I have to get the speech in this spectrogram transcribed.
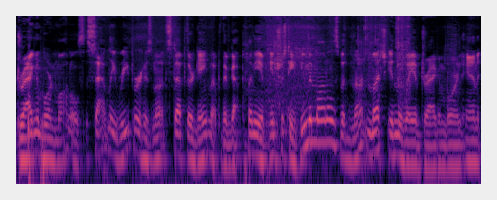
Dragonborn models. Sadly, Reaper has not stepped their game up. They've got plenty of interesting human models, but not much in the way of Dragonborn. And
